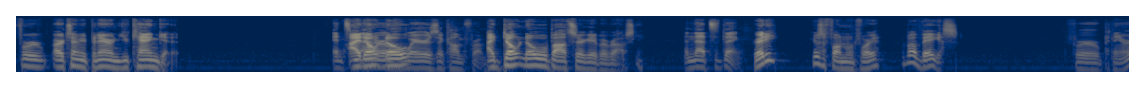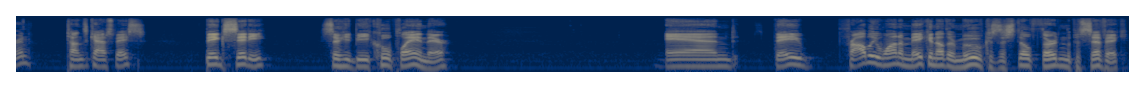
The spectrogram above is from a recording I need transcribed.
for Artemi Panarin, you can get it. And I don't know- where does it come from. I don't know about Sergei Bobrovsky. and that's the thing. Ready? Here's a fun one for you. What about Vegas? For Panarin, Tons of cap space, big city, so he'd be cool playing there. And they probably want to make another move because they're still third in the Pacific.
